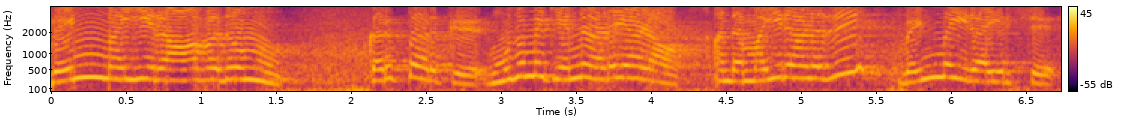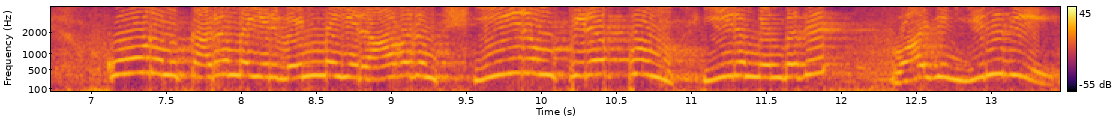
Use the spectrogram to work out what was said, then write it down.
வெண்மயிராவதும். கருப்பா இருக்கு. முதுமைக்கு என்ன அடையாளம்? அந்த மயிரானது வெண்மயிர் ஆயிடுச்சு கூறும் கருமயிர் வெண்மயிர் ஆவதும் ஈரும் பிறப்பும். ஈரம் என்பது வாழ்வின் இறுதி.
